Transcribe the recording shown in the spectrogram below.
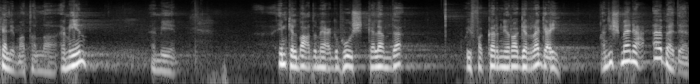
كلمة الله. أمين؟ أمين. يمكن البعض ما يعجبهوش الكلام ده ويفكرني راجل رجعي. ما عنديش مانع ابدا.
